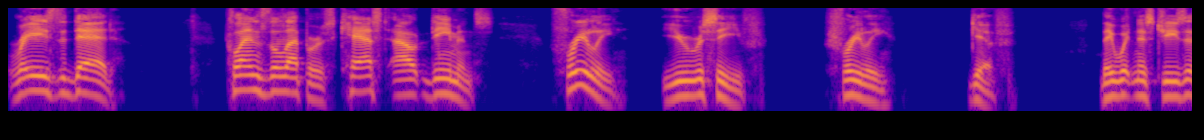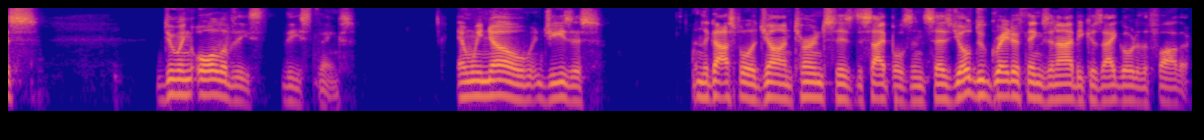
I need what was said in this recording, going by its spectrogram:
raise the dead cleanse the lepers cast out demons. Freely you receive freely give. They witnessed jesus doing all of these these things. And we know Jesus in the Gospel of John turns to his disciples and says, You'll do greater things than I because I go to the Father.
